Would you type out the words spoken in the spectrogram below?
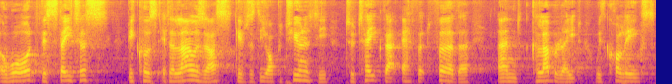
award, this status, because it allows us, gives us the opportunity to take that effort further and collaborate with colleagues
